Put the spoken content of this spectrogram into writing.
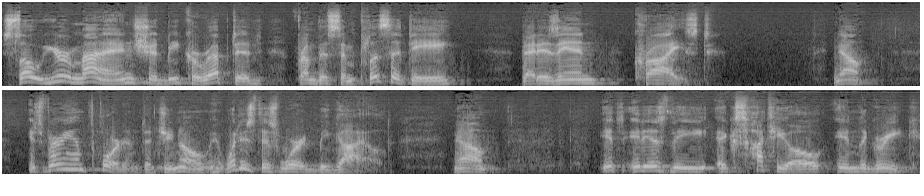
so your mind should be corrupted from the simplicity that is in Christ. Now, it's very important that you know what is this word beguiled? Now, it, it is the exapatao in the Greek.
